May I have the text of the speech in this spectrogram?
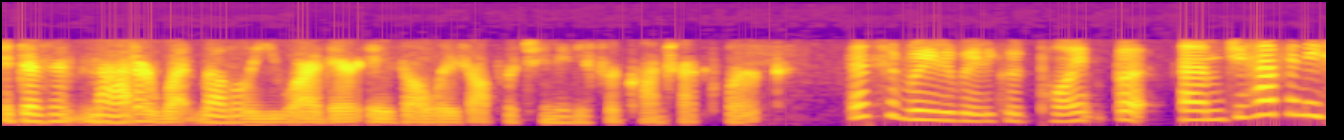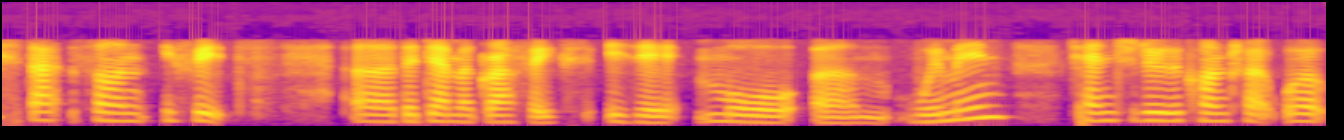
it doesn't matter what level you are, there is always opportunity for contract work. That's a really, really good point. But um, do you have any stats on if it's uh, the demographics? Is it more um, women tend to do the contract work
